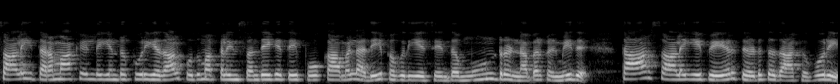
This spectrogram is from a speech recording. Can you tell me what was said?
சாலை தரமாக இல்லை என்று கூறியதால் பொதுமக்களின் சந்தேகத்தை போக்காமல் அதே பகுதியைச் சேர்ந்த மூன்று நபர்கள் மீது தார் சாலையை பெயர்த்து எடுத்ததாக கூறி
